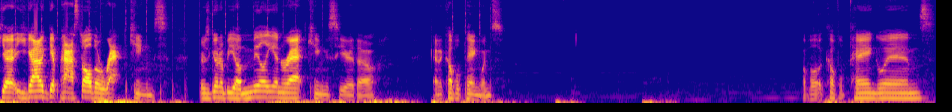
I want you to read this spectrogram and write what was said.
get you gotta get past all the rat kings. There's gonna be a million rat kings here though, and a couple penguins. A couple penguins.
